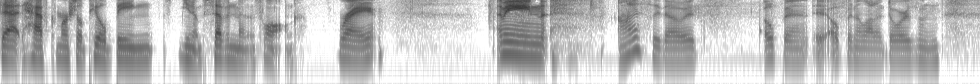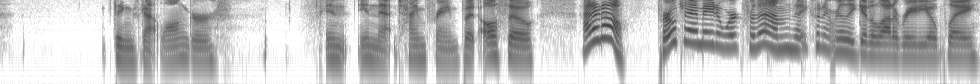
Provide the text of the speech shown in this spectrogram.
that have commercial appeal being you know seven minutes long? Right. I mean, honestly though, it's open. It opened a lot of doors, and things got longer in in that time frame. But also, I don't know. Pearl Jam made it work for them. They couldn't really get a lot of radio play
